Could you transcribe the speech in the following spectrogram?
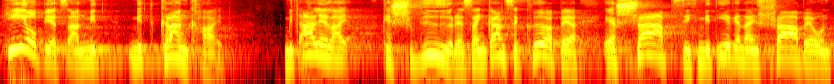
Hiob jetzt an mit, mit Krankheit, mit allerlei Geschwüre, sein ganzer Körper, er schabt sich mit irgendein Schabe und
